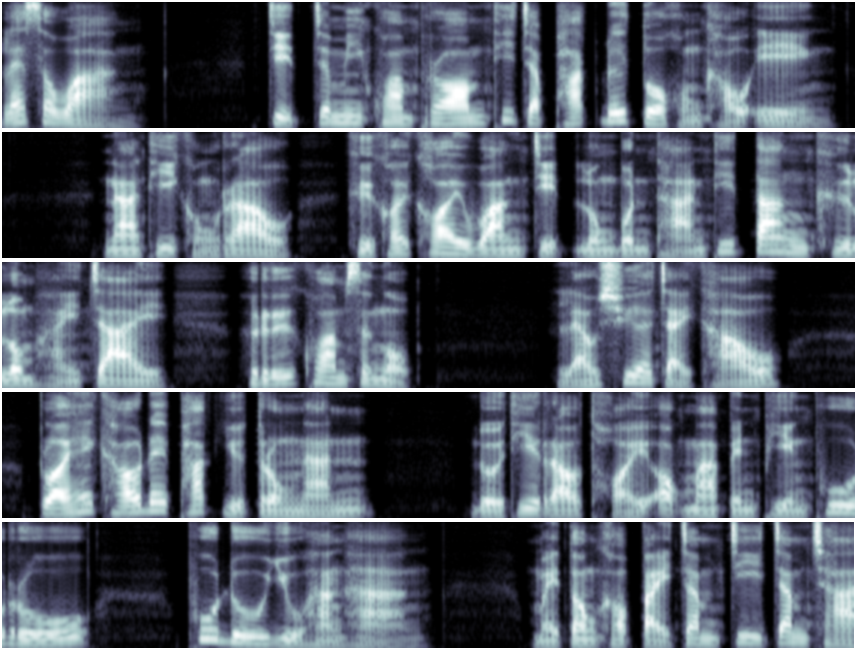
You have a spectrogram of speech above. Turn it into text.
และสว่าง จิตจะมีความพร้อมที่จะพักด้วยตัวของเขาเอง หน้าที่ของเราคือค่อยๆ วางจิตลงบนฐานที่ตั้งคือลมหายใจ หรือความสงบ แล้วเชื่อใจเขา ปล่อยให้เขาได้พักอยู่ตรงนั้น โดยที่เราถอยออกมาเป็นเพียงผู้รู้ ผู้ดูอยู่ห่างๆ ไม่ต้องเข้าไปจ้ำจี้จ้ำใช้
